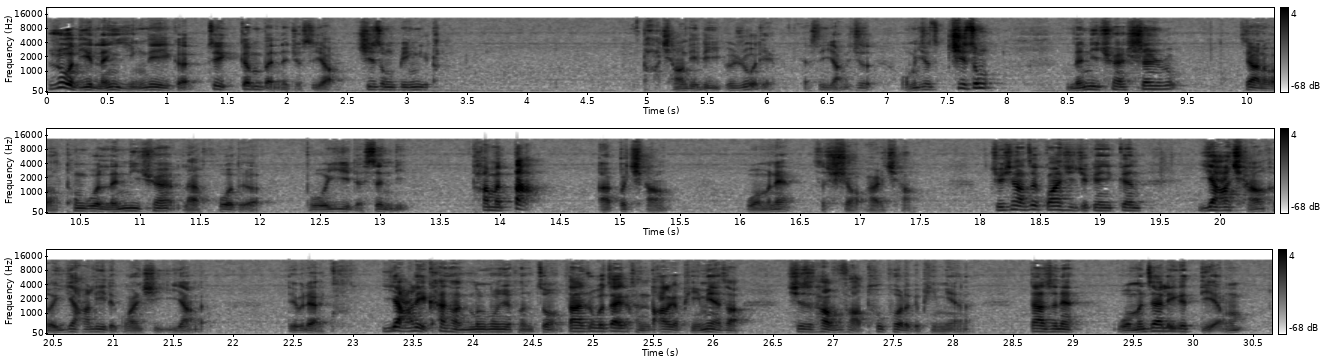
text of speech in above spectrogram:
弱敌能赢的一个最根本的就是要集中兵力打打强敌的一个弱点也是一样的，就是我们就是集中能力圈深入，这样的话通过能力圈来获得博弈的胜利。他们大，而不强，我们呢是小而强。就像这关系就跟跟压强和压力的关系一样的，对不对？压力看上去那东西很重，但如果在一个很大的一个平面上，其实它无法突破那个平面的。但是呢，我们在那个点，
